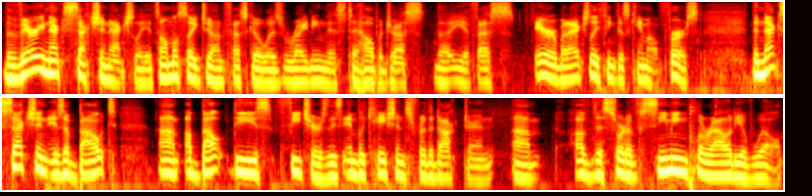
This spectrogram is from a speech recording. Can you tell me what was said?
the very next section. Actually, it's almost like John Fesko was writing this to help address the EFS error, but I actually think this came out first. The next section is about um, about these features, these implications for the doctrine um, of this sort of seeming plurality of will.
